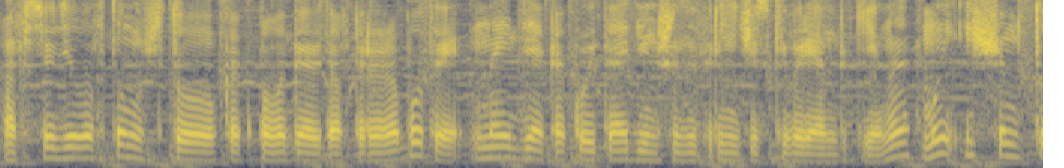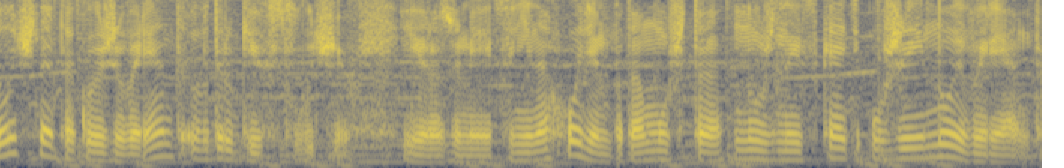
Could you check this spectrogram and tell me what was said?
А все дело в том, что, как полагают авторы работы, найдя какой-то один шизофренический вариант гена, мы ищем точно такой же вариант в других случаях. И, разумеется, не находим, потому что нужно искать уже иной вариант,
